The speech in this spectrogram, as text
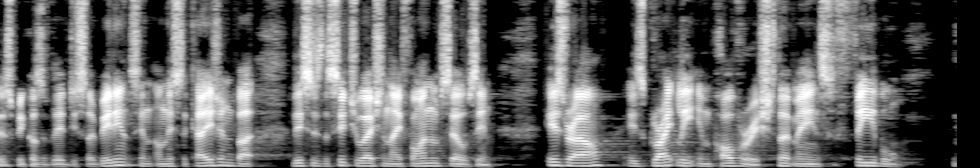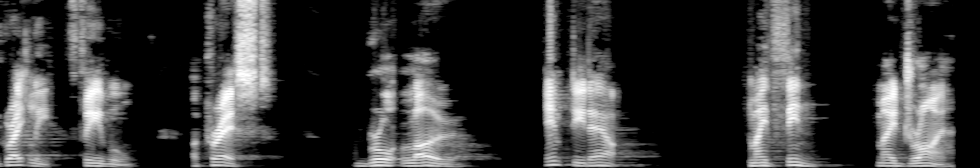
It's because of their disobedience in, on this occasion, but this is the situation they find themselves in. Israel is greatly impoverished. That means feeble, greatly feeble, oppressed, brought low, emptied out, made thin, made dry.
